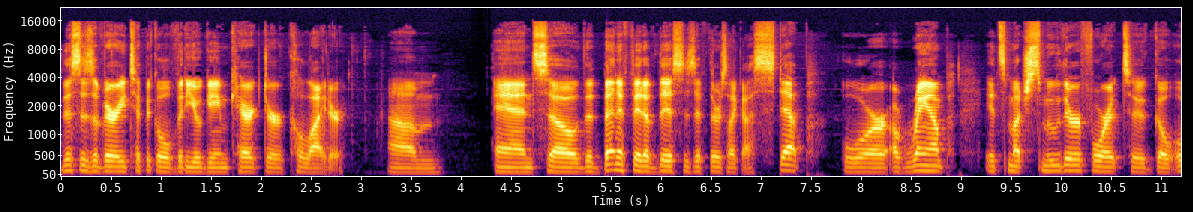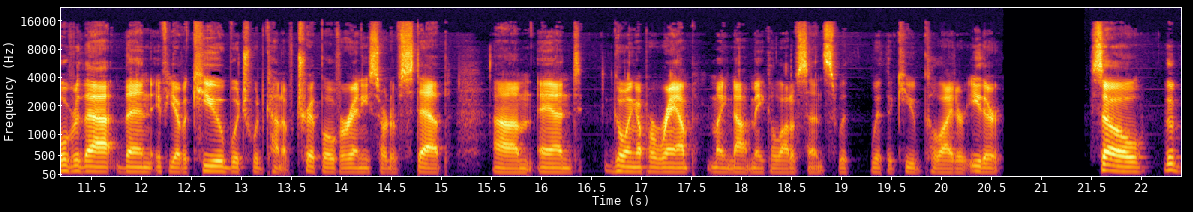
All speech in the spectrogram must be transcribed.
this is a very typical video game character collider. Um, and so the benefit of this is if there's like a step or a ramp, it's much smoother for it to go over that than if you have a cube, which would kind of trip over any sort of step. Um, and going up a ramp might not make a lot of sense with with a cube collider either. So the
